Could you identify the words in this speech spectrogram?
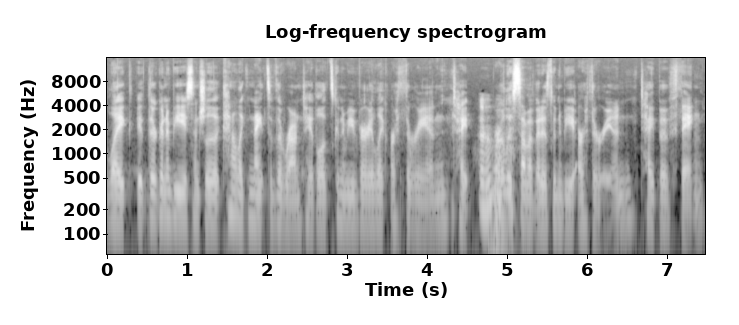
like it, they're going to be essentially like kind of like Knights of the Round Table. It's going to be very like Arthurian type, or at oh. least some of it is going to be Arthurian type of thing,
